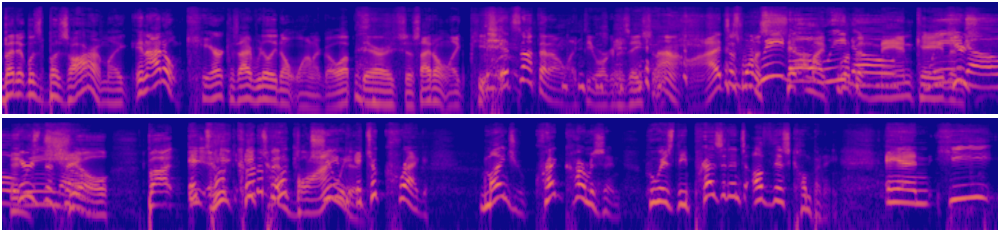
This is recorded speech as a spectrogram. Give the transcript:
But it was bizarre. I'm like, and I don't care because I really don't want to go up there. It's just I don't like. P- it's not that I don't like the organization. I don't know. I just want to sit know, in my flipping know, man cave and, know, and know. chill. But It he, took, he could have been Chewy- blinded. It took Craig, mind you, Craig Karmazin, who is the president of this company, and he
